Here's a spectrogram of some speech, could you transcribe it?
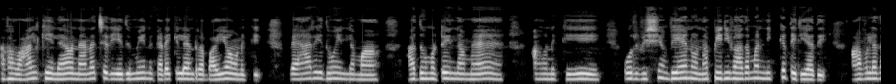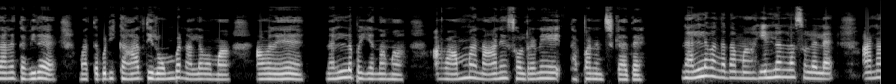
அவன் வாழ்க்கையில அவன் நினைச்சது எதுவுமே எனக்கு கிடைக்கலன்ற பயம் அவனுக்கு. வேற எதுவும் இல்லைம்மா. அது மட்டும் இல்லாம அவனுக்கு ஒரு விஷயம் வேணும்னா பிடிவாதமாக நிக்க தெரியாது. அவ்வளவுதானே தவிர மத்தபடி கார்த்தி ரொம்ப நல்லவம்மா. அவனே நல்ல பையன்தாம்மா. அவன் அம்மா நானே சொல்றேனே தப்பா நினச்சிக்காத. நல்லவங்க தாம்மா. இல்லைன்னா சொல்லல. ஆனா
